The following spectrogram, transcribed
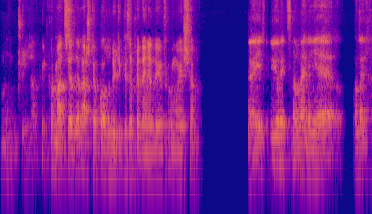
Ну, чуть за. Інформація завершена, у кого будуть які запитання, до інформую, що. Е, Юрист у мене є Олег.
